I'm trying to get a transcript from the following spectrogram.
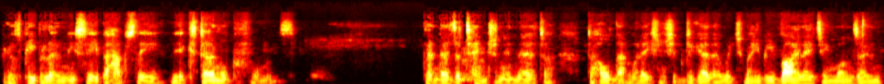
because people only see perhaps the, the external performance, then there's a tension in there to, to hold that relationship together, which may be violating one's own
